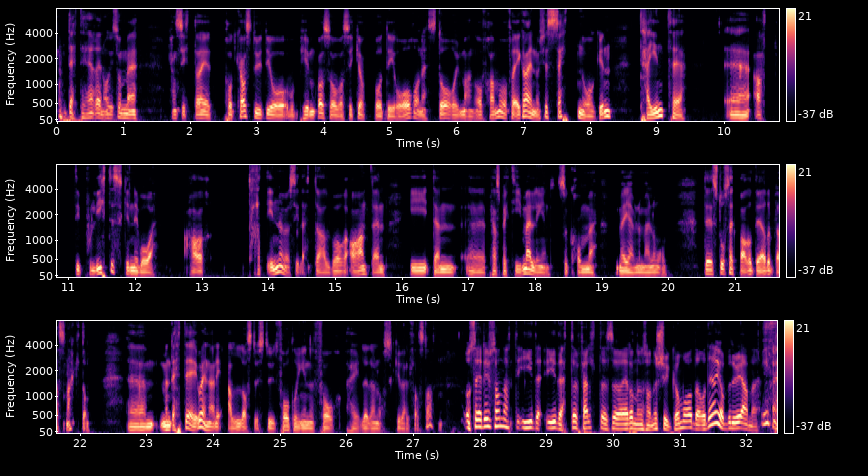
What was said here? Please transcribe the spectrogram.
dette her er noe som vi kan sitte i et podkaststudio og pimre oss over sikkert både i år og neste år og i mange år framover. For jeg har ennå ikke sett noen tegn til eh, at de politiske nivået har tatt inn over seg dette alvoret, annet enn i den eh, perspektivmeldingen som kommer med jevne mellomrom. Det er stort sett bare der det blir snakket om. Ehm, men dette er jo en av de aller største utfordringene for hele den norske velferdsstaten. Og så er det jo sånn at i, de, i, dette feltet så er det noen sånne skyggeområder, og der jobber du gjerne. Yes.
